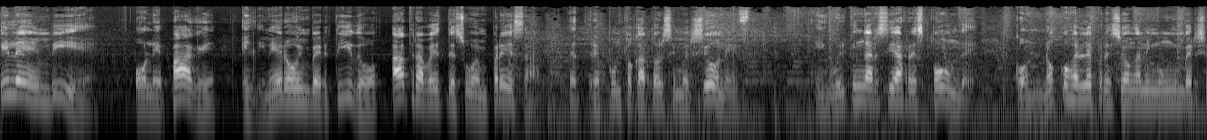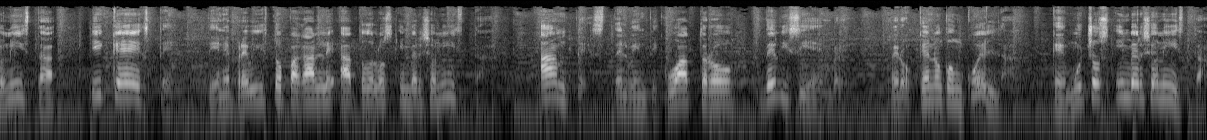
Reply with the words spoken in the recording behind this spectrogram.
y le envíe o le pague el dinero invertido a través de su empresa de 3.14 inversiones. Y Wilkin García responde con no cogerle presión a ningún inversionista y que éste tiene previsto pagarle a todos los inversionistas antes del 24 de diciembre, pero que no concuerda que muchos inversionistas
